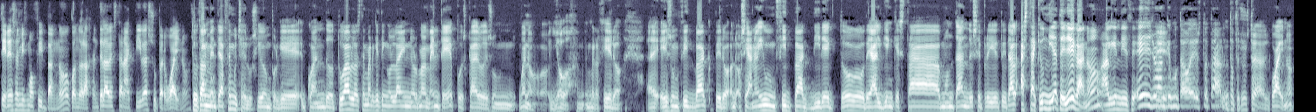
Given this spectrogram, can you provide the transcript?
tienes el mismo feedback, ¿no? Cuando la gente la ves tan activa es súper guay, ¿no? Totalmente, hace mucha ilusión, porque cuando tú hablas de marketing online normalmente, pues claro, es un, bueno, yo me refiero, eh, es un feedback, pero, o sea, no hay un feedback directo de alguien que está montando ese proyecto y tal, hasta que un día te llega, ¿no? Alguien dice, eh, Joan, que he montado esto, tal, entonces, ostras, guay, ¿no?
